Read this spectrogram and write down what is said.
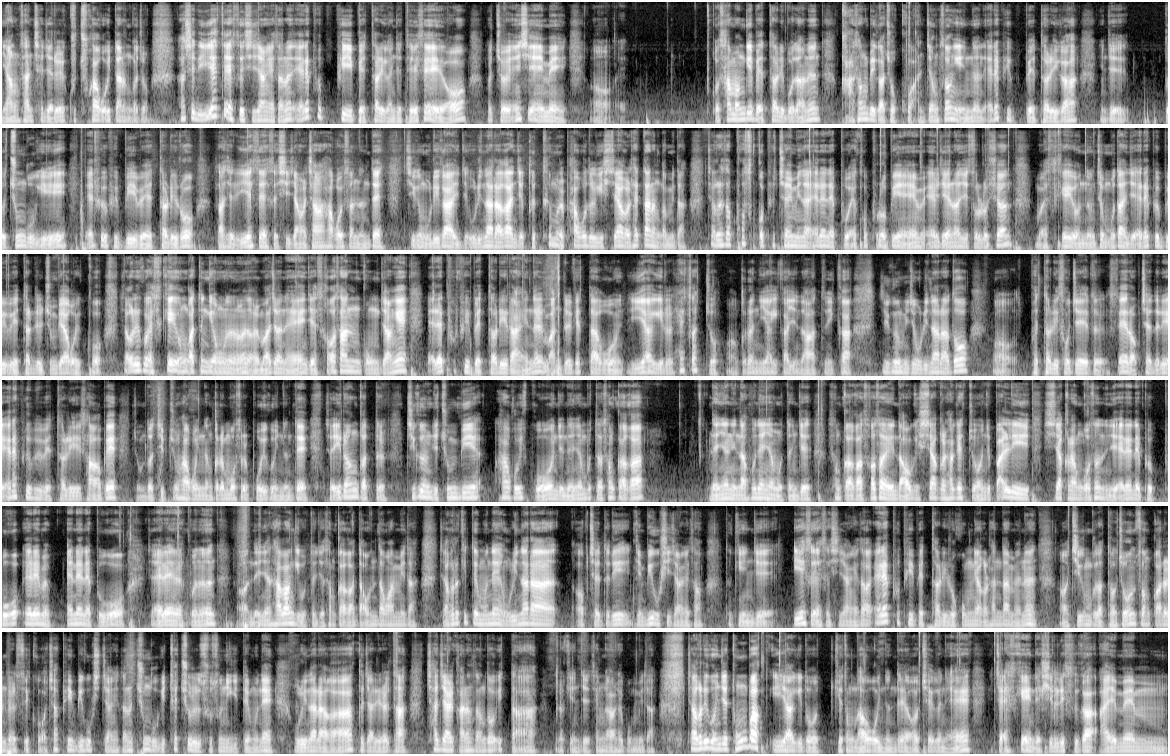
양산 체제를 구축하고 있다는 거죠. 사실 ESS 시장에서는 LFP 배터리가 이제 대세예요. 그렇죠. NCMA 어, 그 3원계 배터리보다는 가성비가 좋고 안정성이 있는 LFP 배터리가 이제 그 중국이 LFP 배터리로 사실 ESS 시장을 장악하고 있었는데 지금 우리가 이제 우리나라가 이제 그 틈을 파고들기 시작을 했다는 겁니다. 자 그래서 포스코 퓨처엠이나 LNF, 에코프로 BM, LG 에너지 솔루션, 뭐 SK온 등 전부 다 이제 LFP 배터리를 준비하고 있고 자 그리고 SK온 같은 경우는 얼마 전에 이제 서산 공장에 LFP 배터리 라인을 만들겠다고 이야기를 했었죠. 어, 그런 이야기까지 나왔으니까 지금 이제 우리나라도 어, 배터리 소재들 셀 업체들이 LFP 배터리 사업에 좀 더 집중하고 있는 그런 모습을 보이고 있는데 자 이런 것들 지금 이제 준비하고 있고 이제 내년부터 성과가 내년이나 후내년부터 이제 성과가 서서히 나오기 시작을 하겠죠. 이제 빨리 시작을 한 것은 이제 LNF 보고 LMF, NNF고 LNF는 어, 내년 하반기부터 이제 성과가 나온다고 합니다. 자 그렇기 때문에 우리나라 업체들이 이제 미국 시장에서 특히 이제 ESS 시장에서 LFP 배터리로 공략을 한다면은 어, 지금보다 더 좋은 성과를 낼 수 있고 어차피 미국 시장에서는 중국이 퇴출 수순이기 때문에 우리나라가 그 자리를 다 차지할 가능성도 있다 이렇게 이제 생각을 해봅니다. 자 그리고 이제 동박 이야기도 계속 나오고 있는데요. 최근에 SK 넥실리스가 IMM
